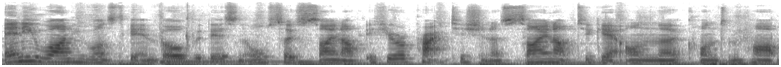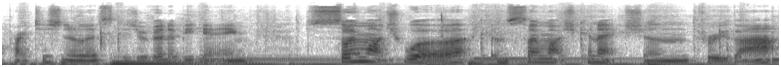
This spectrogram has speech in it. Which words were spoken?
anyone who wants to get involved with this and also sign up if you're a practitioner sign up to get on the quantum heart practitioner list because you're going to be getting so much work and so much connection through that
